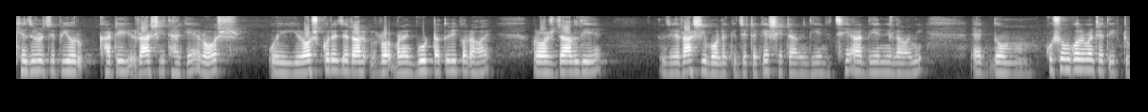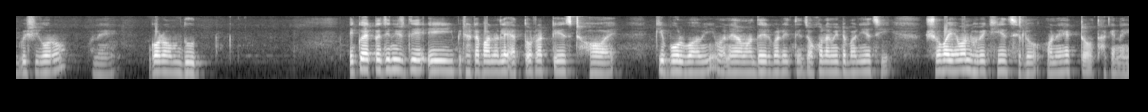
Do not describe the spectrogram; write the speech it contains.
খেজুরের যে পিওর খাঁটি রাশি থাকে, রস, ওই রস করে যে মানে গুড়টা তৈরি করা হয়, রস জাল দিয়ে যে রাশি বলে যেটাকে সেটা আমি দিয়ে নিচ্ছি, আর দিয়ে নিলাম আমি একদম কুসুম গরমের চাইতে একটু বেশি গরম মানে গরম দুধ। এই কয়েকটা জিনিস দিয়ে এই পিঠাটা বানালে এতটা টেস্ট হয়, কি বলব আমি? মানে আমাদের বাড়িতে যখন আমি এটা বানিয়েছি, সবাই এমনভাবে খেয়েছিল মানে একটাও থাকে নাই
